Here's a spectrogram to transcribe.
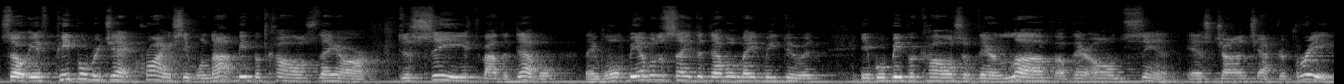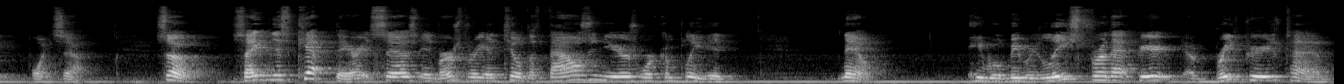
So if people reject Christ, it will not be because they are deceived by the devil. They won't be able to say, The devil made me do it. It will be because of their love of their own sin, as John chapter 3 points out. So, Satan is kept there, it says in verse 3, until the thousand years were completed now, he will be released for that period, a brief period of time.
